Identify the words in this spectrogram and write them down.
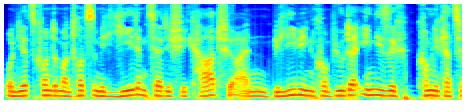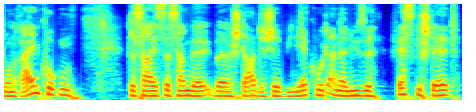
und jetzt konnte man trotzdem mit jedem Zertifikat für einen beliebigen Computer in diese Kommunikation reingucken. Das heißt, das haben wir über statische Binärcode-Analyse festgestellt.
